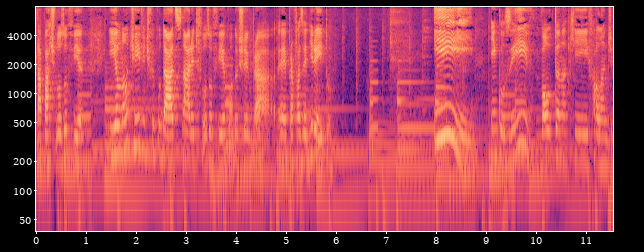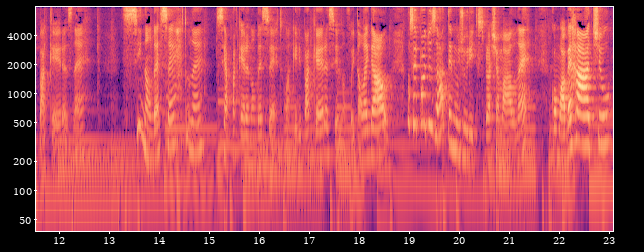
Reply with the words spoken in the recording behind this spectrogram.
da parte de filosofia. E eu não tive dificuldades na área de filosofia quando eu chego para é, fazer direito. E, inclusive, voltando aqui falando de paqueras, né? Se não der certo, né? Se a paquera não der certo com aquele paquera, se ele não foi tão legal, você pode usar termos jurídicos para chamá-lo, né? Como aberratio,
